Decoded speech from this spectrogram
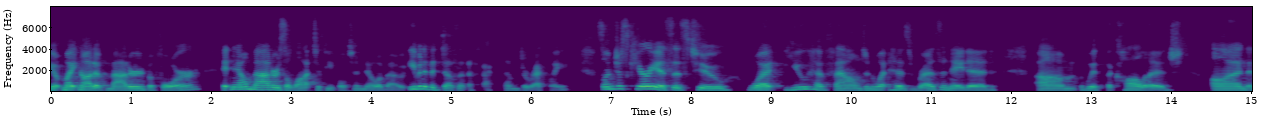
you know might not have mattered before it now matters a lot to people to know about even if it doesn't affect them directly so i'm just curious as to what you have found and what has resonated um, with the college on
